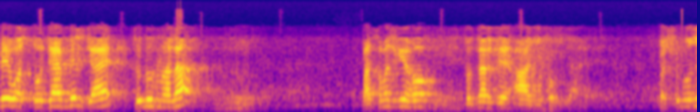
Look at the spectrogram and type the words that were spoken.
بے وقت ہو جائے، مل جائے، تو نور ملا بات سمجھ گئے ہو؟ تو درجے آج ہو جائے بشمول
